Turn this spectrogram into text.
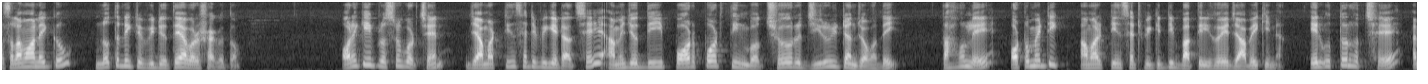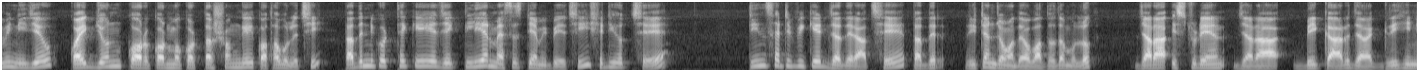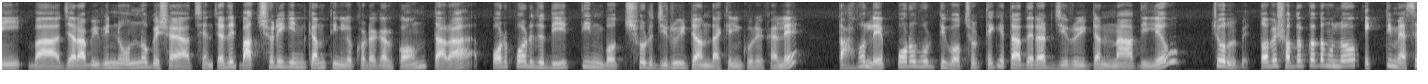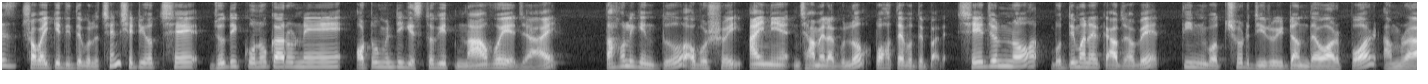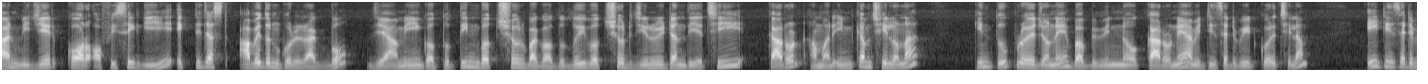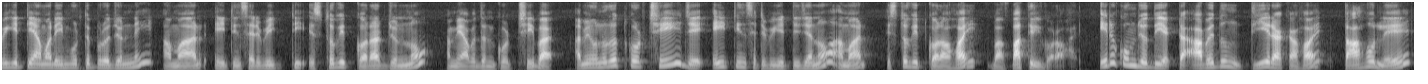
আসসালামু আলাইকুম। নতুন একটি ভিডিওতে আবারও স্বাগত অনেকেই প্রশ্ন করছেন যে আমার টিন সার্টিফিকেট আছে, আমি যদি পরপর তিন বছর জিরো রিটার্ন জমা দেই, তাহলে অটোমেটিক আমার টিন সার্টিফিকেটটি বাতিল হয়ে যাবে কি না এর উত্তর হচ্ছে, আমি নিজেও কয়েকজন কর কর্মকর্তার সঙ্গে কথা বলেছি। তাদের নিকট থেকে যে ক্লিয়ার মেসেজটি আমি পেয়েছি, সেটি হচ্ছে টিন সার্টিফিকেট যাদের আছে, তাদের রিটার্ন জমা দেওয়া বাধ্যতামূলক যারা স্টুডেন্ট, যারা বেকার, যারা গৃহিণী বা যারা বিভিন্ন অন্য পেশায় আছেন, যাদের বাৎসরিক ইনকাম তিন লক্ষ টাকার কম, তারা পরপর যদি তিন বছর জিরো রিটার্ন দাখিল করে ফেলে, তাহলে পরবর্তী বছর থেকে তাদের আর জিরো রিটার্ন না দিলেও চলবে। তবে সতর্কতামূলক একটি মেসেজ সবাইকে দিতে বলেছেন, সেটি হচ্ছে, যদি কোনো কারণে অটোমেটিক স্থগিত না হয়ে যায়, তাহলে কিন্তু অবশ্যই আইনি ঝামেলাগুলো পোহাতে হতে পারে। সেই জন্য বুদ্ধিমানের কাজ হবে তিন বছর জিরো রিটার্ন দেওয়ার পর আমরা নিজের কর অফিসে গিয়ে একটি জাস্ট আবেদন করে রাখব যে আমি গত তিন বছর বা গত দুই বছর জিরো রিটার্ন দিয়েছি, কারণ আমার ইনকাম ছিল না। কিন্তু প্রয়োজনে বা বিভিন্ন কারণে আমি টিন সার্টিফিকেট করেছিলাম। এই টিন সার্টিফিকেটটি আমার এই মুহূর্তে প্রয়োজন নেই। আমার এই টিন সার্টিফিকেটটি স্থগিত করার জন্য আমি আবেদন করছি বা আমি অনুরোধ করছি যে এই টিন সার্টিফিকেটটি যেন আমার স্থগিত করা হয় বা বাতিল করা হয়। এরকম যদি একটা আবেদন দিয়ে রাখা হয়, তাহলে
